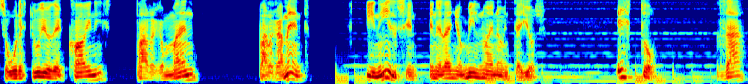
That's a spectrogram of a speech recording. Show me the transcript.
Según estudio de Koenig, Pargament, Pargament y Nielsen en el año 1998. Esto da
